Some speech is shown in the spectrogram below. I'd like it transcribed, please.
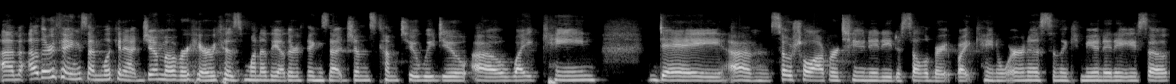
Um, other things i'm looking at jim over here because one of the other things that jim's come to we do a white cane day um, social opportunity to celebrate white cane awareness in the community. So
